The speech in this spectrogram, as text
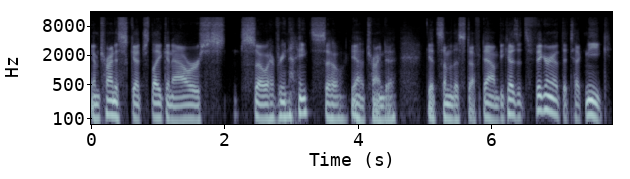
I'm trying to sketch like an hour so every night. So yeah, trying to get some of this stuff down because it's figuring out the technique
